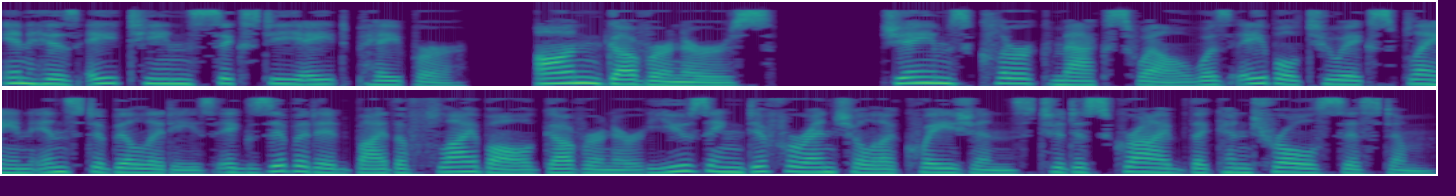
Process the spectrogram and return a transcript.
In his 1868 paper, On Governors, James Clerk Maxwell was able to explain instabilities exhibited by the flyball governor using differential equations to describe the control system.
